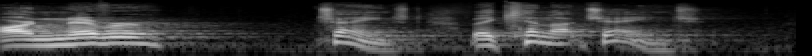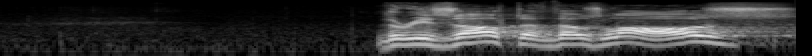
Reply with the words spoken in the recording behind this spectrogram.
are never changed. They cannot change. The result of those laws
